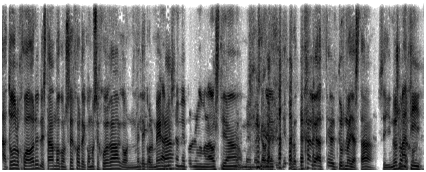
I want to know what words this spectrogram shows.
A todos los jugadores le está dando consejos de cómo se juega con mente A mí colmena. eso me pone una mala hostia. Me- me-. Pero déjale hacer el turno y ya está. Sí, no es lo matiz, mejor.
